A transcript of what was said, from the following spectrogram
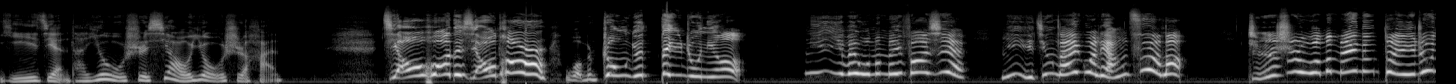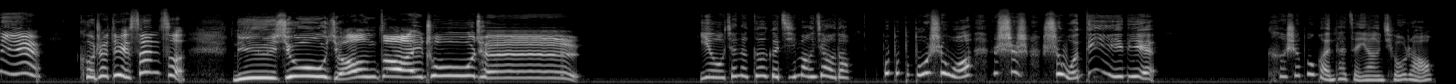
一见他，又是笑又是喊：“狡猾的小偷，我们终于逮住你了！你以为我们没发现？你已经来过两次了，只是我们没能逮住你。可这第三次……”你休想再出去！有钱的哥哥急忙叫道：“不不不，不是我，是是我弟弟。”可是不管他怎样求饶，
